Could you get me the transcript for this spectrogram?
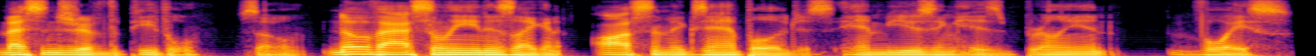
messenger of the people. So No Vaseline is like an awesome example of just him using his brilliant voice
